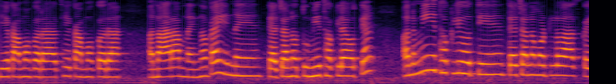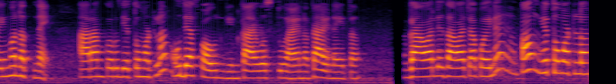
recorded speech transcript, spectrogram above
हे कामं करा ते कामं करा. आणि आराम नाही ना काही नाही. त्याच्यानं तुम्ही थकल्या होत्या आणि मी थकली होती. त्याच्यानं म्हटलं आज काही म्हणत नाही. आराम करू देतो म्हटलं. उद्याच पाहून घेईन काय वस्तू आहे ना काय नाही तर. गावाले जावाच्या पहिले पाहून घेतो म्हटलं.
